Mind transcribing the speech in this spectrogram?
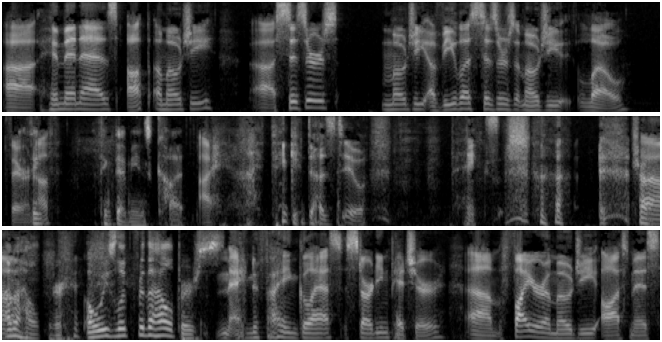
uh, Jimenez up emoji, uh, scissors emoji, Avila scissors emoji low. Fair think- enough. I think that means cut. I I think it does too. Thanks. Try- I'm a helper. Always look for the helpers. Magnifying glass starting pitcher, um, fire emoji Ausmus,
